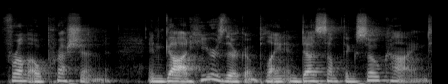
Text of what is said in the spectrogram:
from oppression. And God hears their complaint and does something so kind.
